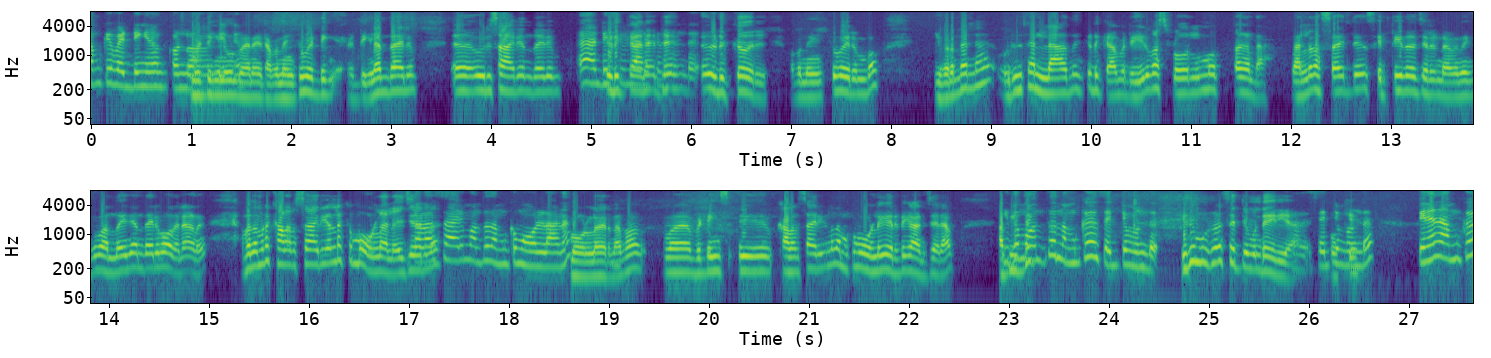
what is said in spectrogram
നമുക്ക് വെഡിങ്ങിനൊക്കെ കൊണ്ടുപോകാൻ വെഡിങ്ങിന് കൊണ്ടുപോകാനായിട്ട്. അപ്പൊ നിങ്ങൾക്ക് വെഡിങ് വെഡിങ്ങിൽ എന്തായാലും ഒരു സാരി എന്തായാലും എടുക്കാനായിട്ട് എടുക്കവര് അപ്പൊ നിങ്ങൾക്ക് വരുമ്പോ ഇവിടെ തന്നെ ഒരു ഇതല്ലാതെ നിങ്ങൾക്ക് എടുക്കാൻ പറ്റും ഈ ഒരു ഫസ്റ്റ് ഫ്ലോറിൽ മൊത്തം കണ്ട. നല്ല രസമായിട്ട് സെറ്റ് ചെയ്ത് വെച്ചിട്ടുണ്ടാവും. നിങ്ങൾക്ക് വന്നു കഴിഞ്ഞാൽ എന്തായാലും മുതലാണ്. അപ്പൊ നമ്മുടെ കളർ സാരികളുടെ ഒക്കെ മുകളിലല്ലേ സാരി മൊത്തം നമുക്ക് മുകളിലാണ് മുകളിൽ വരുന്നത് അപ്പൊ വെഡിങ് കളർ സാരികൾ നമുക്ക് മുകളിൽ കയറിയിട്ട് കാണിച്ചു തരാം. ഇത് മൊത്തം നമുക്ക് സെറ്റുമുണ്ട് ഇത് മുഴുവൻ സെറ്റുമുണ്ട് ഏരിയ സെറ്റുമുണ്ട് പിന്നെ നമുക്ക്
